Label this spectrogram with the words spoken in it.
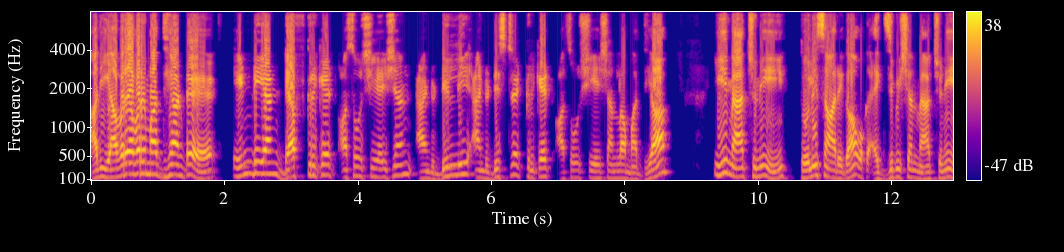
అది ఎవరెవరి మధ్య అంటే Indian deaf cricket association and Delhi and district cricket అసోసియేషన్ల మధ్య ఈ మ్యాచ్ని తొలిసారిగా ఒక ఎగ్జిబిషన్ మ్యాచ్ని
